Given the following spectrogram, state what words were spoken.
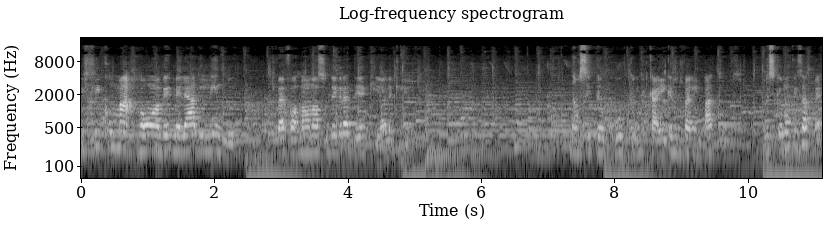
e fica um marrom avermelhado lindo. Que vai formar o nosso degradê aqui, olha que lindo. Não se preocupe que não cair que a gente vai limpar tudo. Por isso que eu não fiz a pé.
